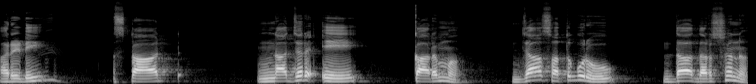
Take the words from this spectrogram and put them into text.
ਰੈਡੀ ਸਟਾਰਟ ਨਜ਼ਰ ਏ ਕਰਮ ਜਾਂ ਸਤਿਗੁਰੂ ਦਾ ਦਰਸ਼ਨ,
